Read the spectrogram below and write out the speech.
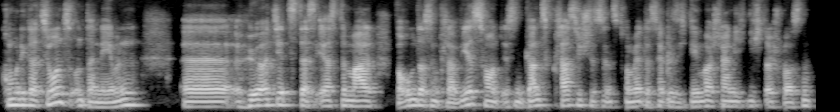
Kommunikationsunternehmen äh, hört jetzt das erste Mal, warum das ein Klaviersound ist, ein ganz klassisches Instrument, das hätte sich dem wahrscheinlich nicht erschlossen.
